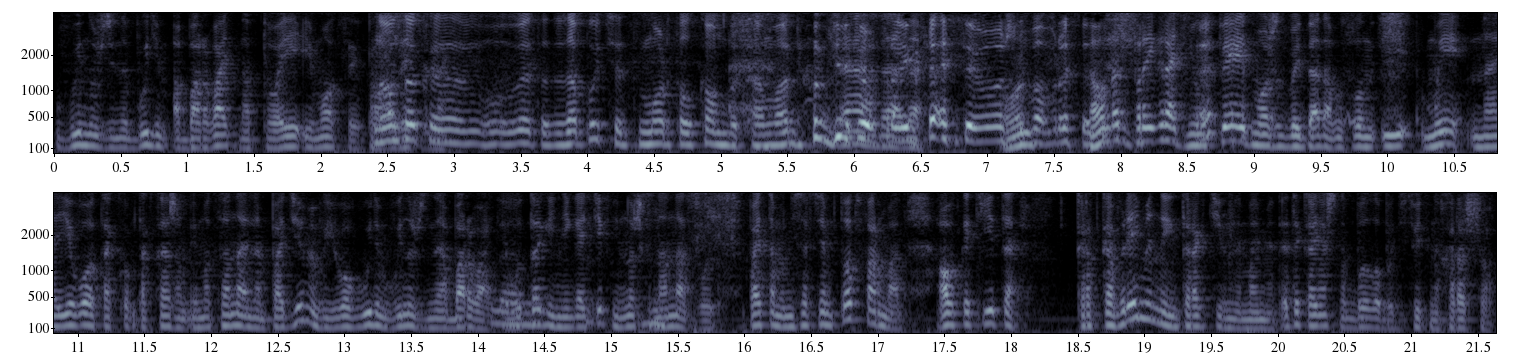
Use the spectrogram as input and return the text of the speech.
вынуждены будем оборвать на твои эмоции. Но он только э, этот запустит Mortal Kombat, там одну да. проиграет, и его уже попросят. Да он даже проиграть не успеет, может быть, да, там, условно. И мы на его таком, так скажем, эмоциональном подъеме его будем вынуждены оборвать. И в итоге негатив немножко на нас будет. Поэтому не совсем тот формат, а вот какие-то кратковременный интерактивный момент, это, конечно, было бы действительно хорошо.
